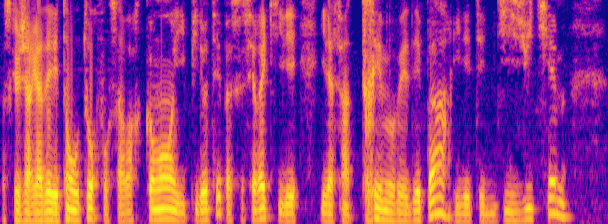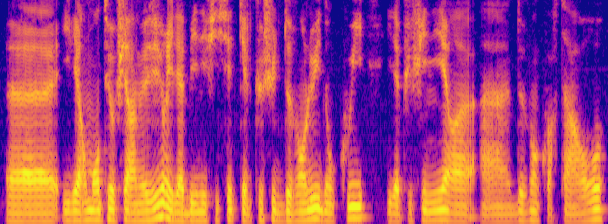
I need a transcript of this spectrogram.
parce que j'ai regardé les temps au tour pour savoir comment il pilotait parce que c'est vrai qu'il est, il a fait un très mauvais départ. Il était 18e. Euh, il est remonté au fur et à mesure. Il a bénéficié de quelques chutes devant lui, donc oui, il a pu finir euh, devant Quartararo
